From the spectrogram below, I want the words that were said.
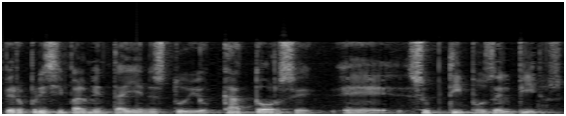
pero principalmente hay en estudio 14 eh, subtipos del virus.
